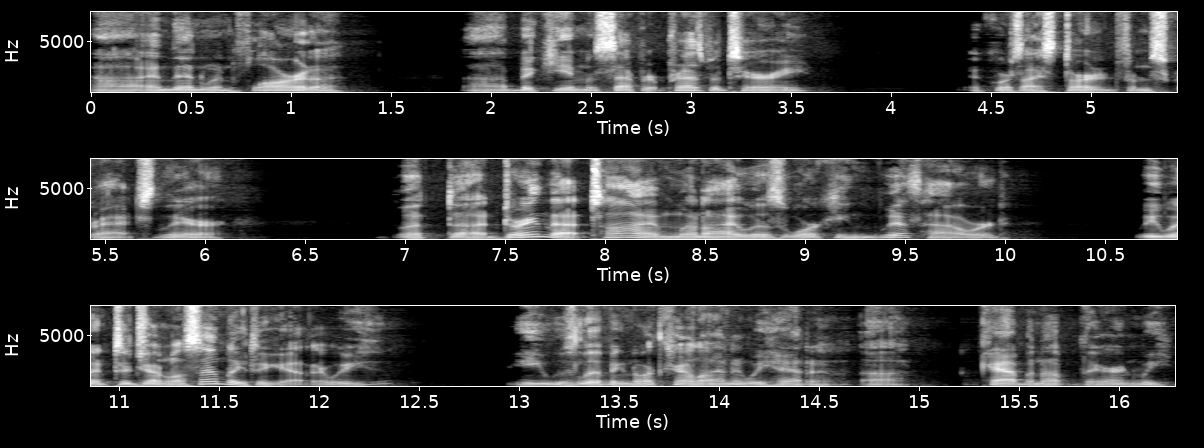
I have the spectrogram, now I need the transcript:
Uh, and then when Florida uh, became a separate presbytery, of course, I started from scratch there. But uh, during that time, when I was working with Howard, we went to General Assembly together. We he was living in North Carolina. We had a, a cabin up there, and we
